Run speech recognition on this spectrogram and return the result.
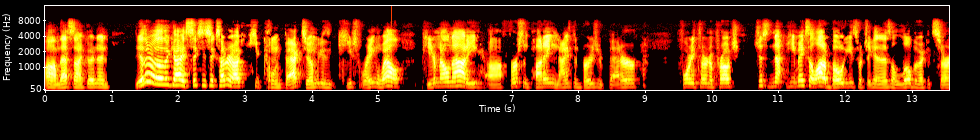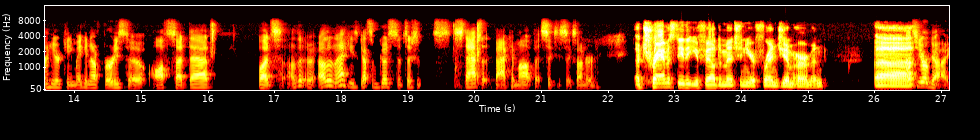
Um, that's not good. And then the other other guy, 6600, I'll keep going back to him because he keeps rating well. Peter Malnati, uh, first in putting, ninth in birdies or better, 43rd in approach. Just not, he makes a lot of bogeys, which again is a little bit of a concern here. Can he make enough birdies to offset that? But other other than that, he's got some good statistics, stats that back him up at 6600. A travesty that you failed to mention your friend Jim Herman. Uh, That's your guy.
